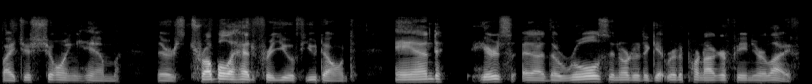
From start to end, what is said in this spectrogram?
by just showing him there's trouble ahead for you if you don't, and here's uh, the rules in order to get rid of pornography in your life,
